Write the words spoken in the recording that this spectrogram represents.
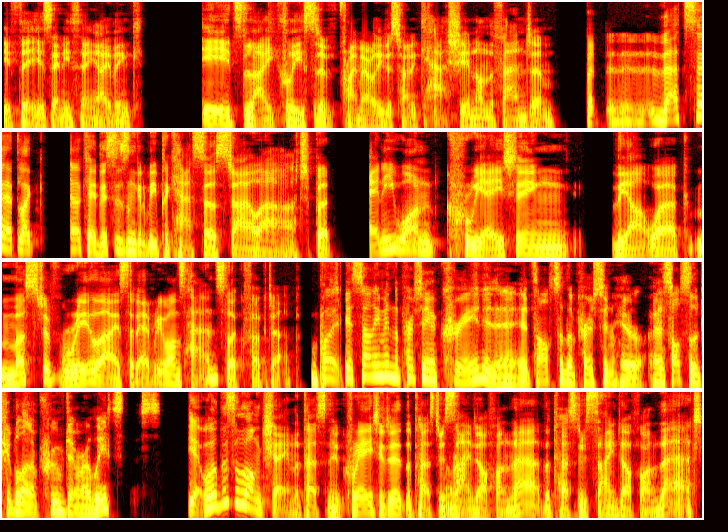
if there is anything. I think it's likely sort of primarily just trying to cash in on the fandom. But uh, that said, like, okay, this isn't going to be Picasso style art, but anyone creating the artwork must have realized that everyone's hands look fucked up. But it's not even the person who created it. It's also the person who, it's also the people that approved and released this. Yeah, well, there's a long chain. The person who created it, the person who right. signed off on that, the person who signed off on that.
